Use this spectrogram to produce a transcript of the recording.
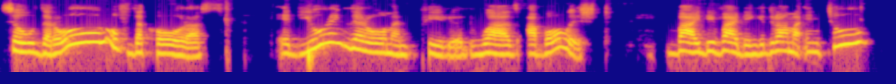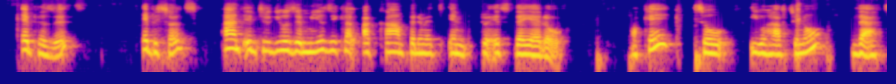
So the role of the chorus uh, during the Roman period was abolished by dividing drama into episodes, episodes and introduce a musical accompaniment into its dialogue. Okay, so you have to know that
